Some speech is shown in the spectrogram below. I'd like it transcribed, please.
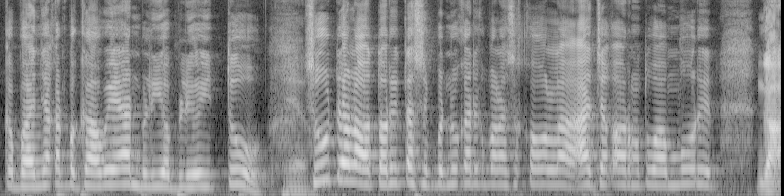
kebanyakan pegawaian beliau-beliau itu. Iya. Sudahlah otoritas dipenuhkan kepala sekolah, ajak orang tua murid. Nggak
